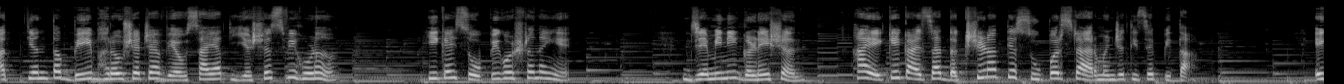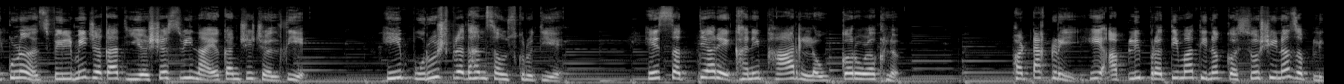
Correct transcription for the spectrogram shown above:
अत्यंत बेभरवशाच्या व्यवसायात यशस्वी होणं ही काही सोपी गोष्ट नाहीये. जेमिनी गणेशन हा एकेकाळचा दक्षिणात्य सुपरस्टार म्हणजे तिचे पिता. एकूणच फिल्मी जगात यशस्वी नायकांची चलतीये. ही पुरुष प्रधान संस्कृती आहे हे सत्य रेखाने फार लवकर ओळखलं. फटाकडी ही आपली प्रतिमा तिनं कसोशीनं जपली.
